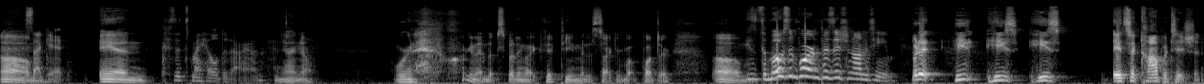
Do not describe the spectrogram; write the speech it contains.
in Um, a second And because it's my hill to die on. yeah, I know. We're gonna we're gonna end up spending like 15 minutes talking about punter. Um, It's the most important position on a team. But it he he's he's it's a competition,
